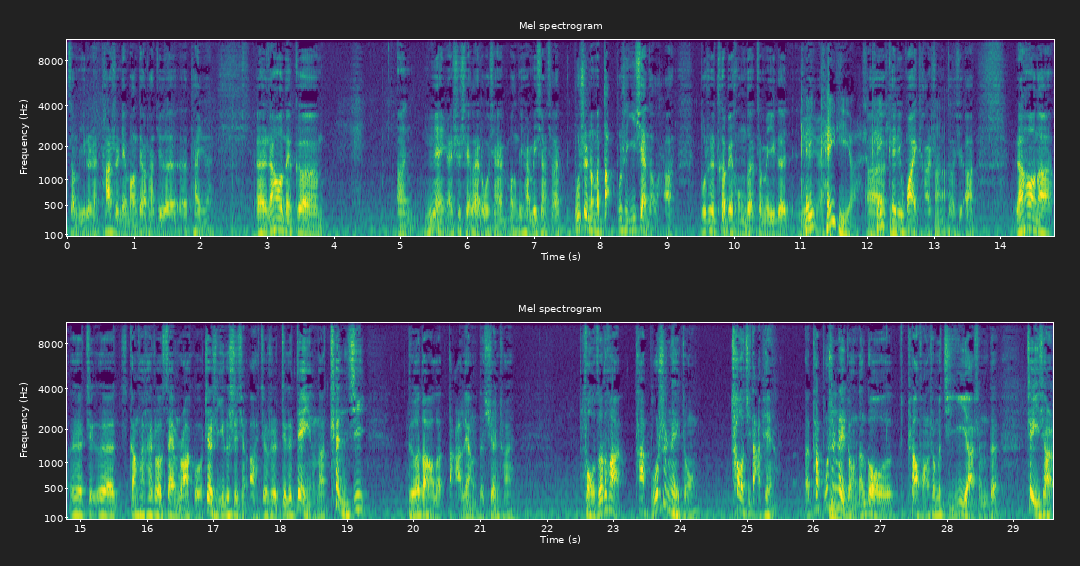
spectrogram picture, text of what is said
这么一个人，他是联邦调查局的探员，呃，然后那个啊，女演员是谁来着？我现在猛的一下没想起来，不是那么大，不是一线的了啊，不是特别红的这么一个女演员。Katie 啊，呃，Katie White 还是什么东西啊？然后呢，呃，这个刚才还说 Sam Rockwell，这是一个事情啊，就是这个电影呢，趁机得到了大量的宣传，否则的话，它不是那种超级大片。呃，它不是那种能够票房什么几亿啊什么的，这一下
